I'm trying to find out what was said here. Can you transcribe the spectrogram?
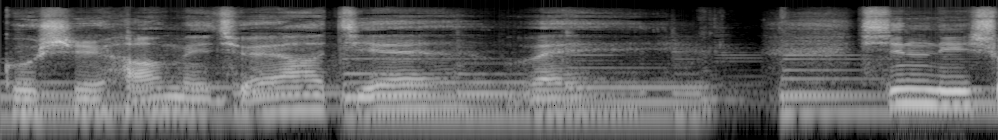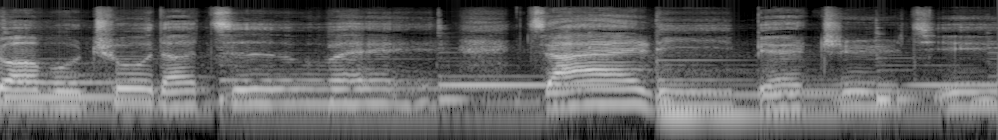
故事好美，却要结尾，心里说不出的滋味，在离别之际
